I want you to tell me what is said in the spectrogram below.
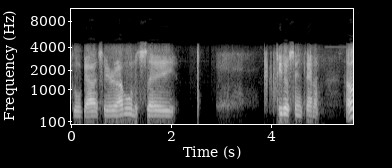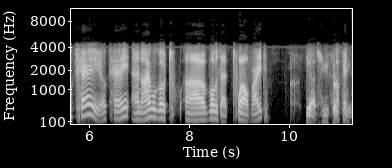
school guys here. I'm going to say Tito Santana. Okay, okay. And I will go, tw- uh, what was that, 12, right? Yes, you 13. Okay.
